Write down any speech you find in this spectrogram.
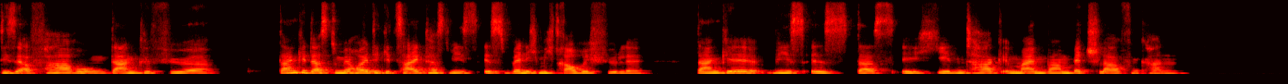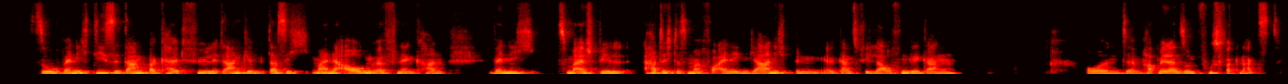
diese Erfahrung, danke für, danke, dass du mir heute gezeigt hast, wie es ist, wenn ich mich traurig fühle. Danke, wie es ist, dass ich jeden Tag in meinem warmen Bett schlafen kann. So, wenn ich diese Dankbarkeit fühle, danke, dass ich meine Augen öffnen kann, wenn ich zum Beispiel hatte ich das mal vor einigen Jahren. Ich bin äh, ganz viel laufen gegangen und ähm, habe mir dann so einen Fuß verknackst.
